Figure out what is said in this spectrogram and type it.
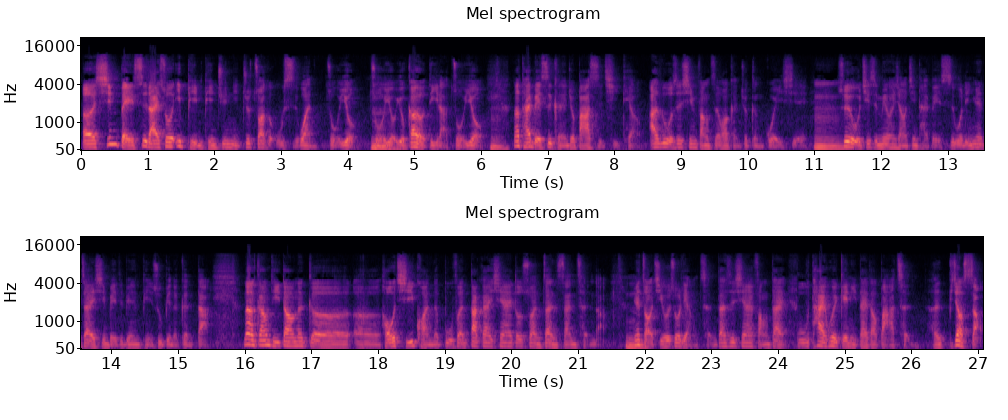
呃新北市来说，一平平均你就抓个五十万左右。左右有高有低啦，左右。嗯，那台北市可能就八十起跳啊，如果是新房子的话，可能就更贵一些。嗯，所以我其实没有很想要进台北市，我宁愿在新北这边平数变得更大。那刚提到那个呃头期款的部分，大概现在都算占三成啦，因为早期会说两成，但是现在房贷不太会给你贷到八成，很比较少。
